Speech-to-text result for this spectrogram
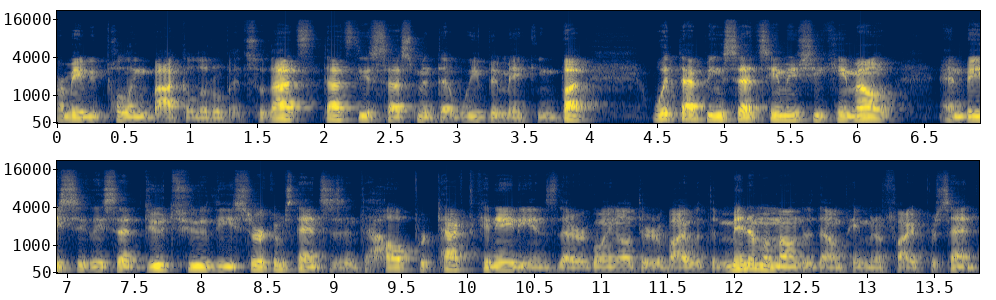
are maybe pulling back a little bit. So that's that's the assessment that we've been making. But with that being said, CMHC came out and basically said due to the circumstances and to help protect Canadians that are going out there to buy with the minimum amount of down payment of 5%,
